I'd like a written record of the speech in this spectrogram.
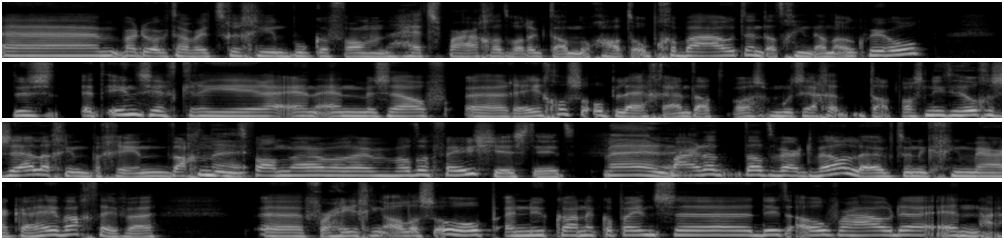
Um, waardoor ik dan weer terug ging boeken van het spaargeld wat ik dan nog had opgebouwd. En dat ging dan ook weer op. Dus het inzicht creëren en, en mezelf uh, regels opleggen. En dat was, moet zeggen, dat was niet heel gezellig in het begin. Ik dacht nee. niet van, uh, wat een feestje is dit. Nee, nee. Maar dat, dat werd wel leuk toen ik ging merken, hé, hey, wacht even. Uh, voorheen ging alles op en nu kan ik opeens dit overhouden. En nou,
